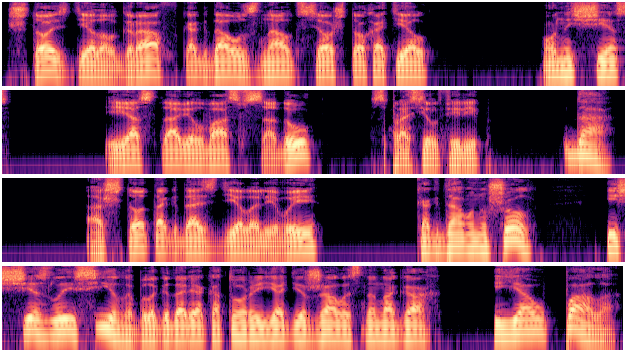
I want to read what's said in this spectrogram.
Что сделал граф, когда узнал все, что хотел?» «Он исчез». «И оставил вас в саду?» — спросил Филипп. «Да». «А что тогда сделали вы?» «Когда он ушел, Исчезла и сила, благодаря которой я держалась на ногах, и я упала.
